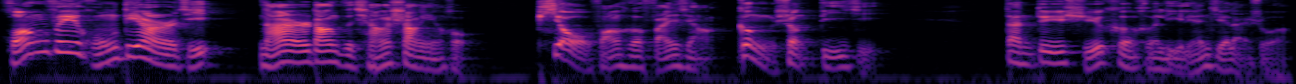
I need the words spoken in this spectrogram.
黄飞鸿第二集《男儿当自强》上映后，票房和反响更胜第一集。但对于徐克和李连杰来说，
